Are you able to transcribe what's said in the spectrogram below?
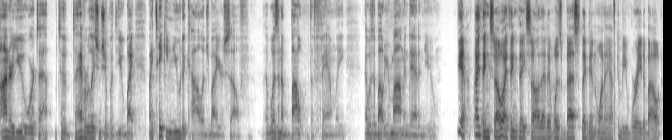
honor you or to, to, to have a relationship with you by, by taking you to college by yourself. It wasn't about the family. That was about your mom and dad and you. Yeah, I think so. I think they saw that it was best. They didn't want to have to be worried about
